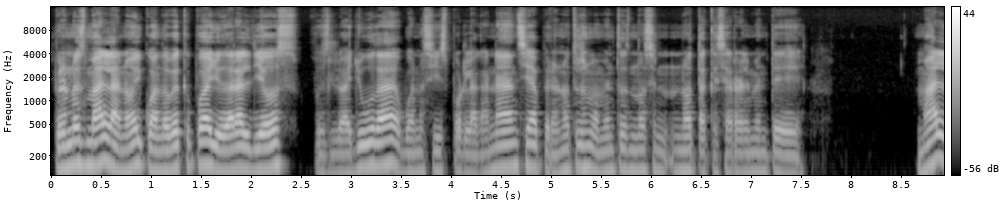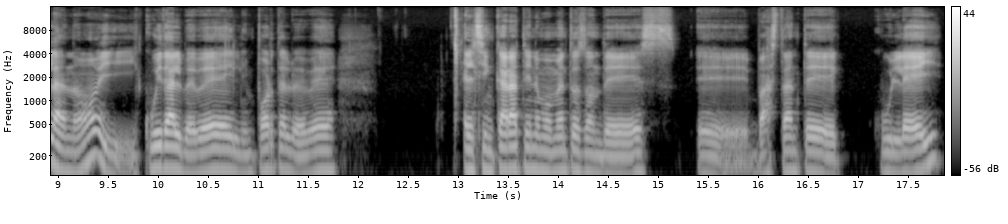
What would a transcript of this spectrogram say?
pero no es mala, ¿no? Y cuando ve que puede ayudar al dios, pues lo ayuda, bueno, sí es por la ganancia, pero en otros momentos no se nota que sea realmente mala, ¿no? Y, cuida al bebé y le importa el bebé. El Sin Cara tiene momentos donde es eh, bastante culé,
